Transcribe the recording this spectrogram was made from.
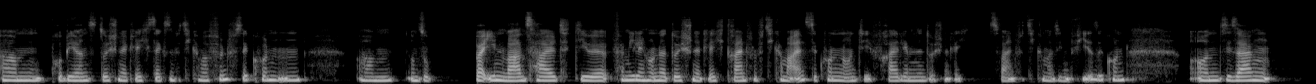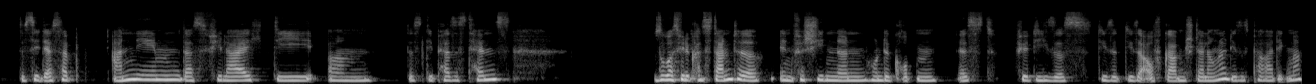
ähm, probieren es durchschnittlich 46,5 Sekunden. Ähm, und so bei ihnen waren es halt die Familienhunde durchschnittlich 53,1 Sekunden und die Freilebenden durchschnittlich 42,74 Sekunden. Und sie sagen, dass sie deshalb annehmen, dass vielleicht die, ähm, dass die Persistenz sowas wie eine Konstante in verschiedenen Hundegruppen ist für dieses, diese, diese Aufgabenstellung, ne, dieses Paradigma.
